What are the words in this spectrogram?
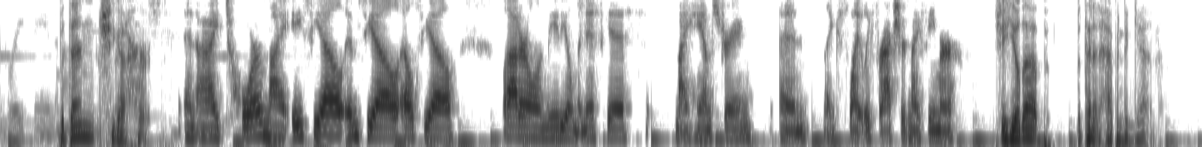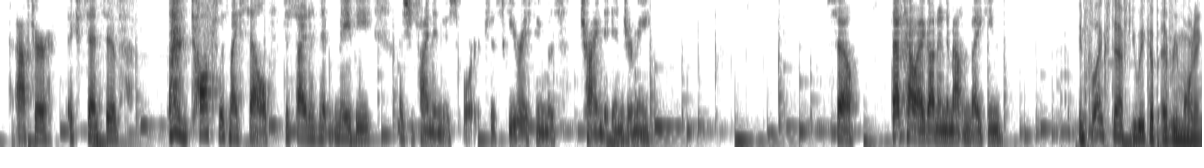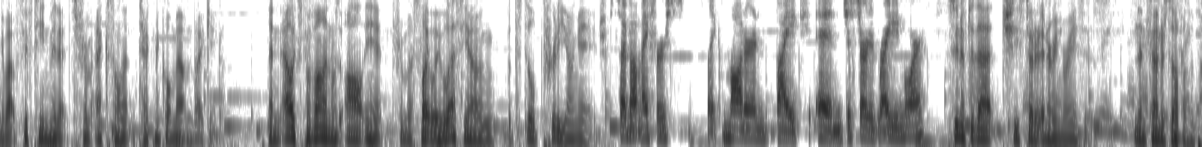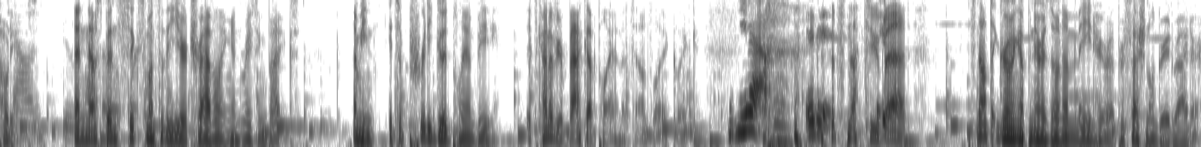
But then she got hurt. And I tore my ACL, MCL, LCL, lateral and medial meniscus, my hamstring, and like slightly fractured my femur. She healed up, but then it happened again. After extensive talks with myself, decided that maybe I should find a new sport because ski racing was trying to injure me. So that's how I got into mountain biking. In Flagstaff, you wake up every morning about 15 minutes from excellent technical mountain biking. And Alex Pavan was all in from a slightly less young, but still pretty young age. So I bought my first like modern bike and just started riding more. Soon after that, she started entering races, and then found herself on the podiums, and now spends six months of the year traveling and racing bikes. I mean, it's a pretty good plan B. It's kind of your backup plan, it sounds like. Like Yeah, it is. it's not too bad. It's not that growing up in Arizona made her a professional grade rider,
